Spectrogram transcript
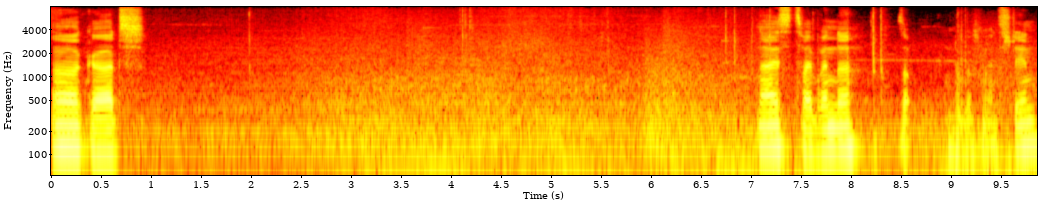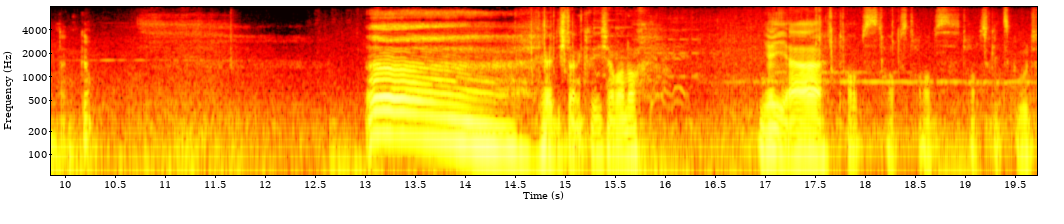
Oh Gott. Nice, zwei Brände. So, du bleibst mal jetzt stehen. Danke. Äh, ja, die Steine kriege ich aber noch. Ja, ja, Tops, Tops, Tops. Tops geht's gut.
